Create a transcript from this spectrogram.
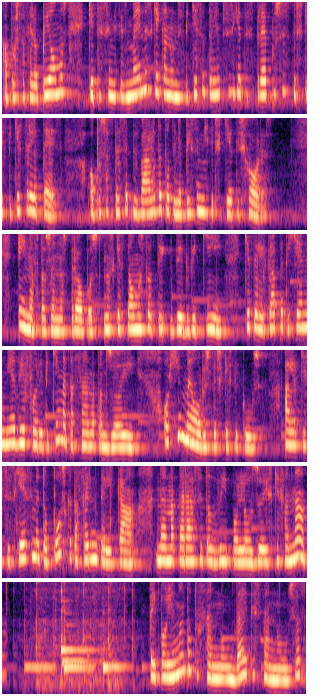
Αποσταθεροποιεί όμως και τις συνηθισμένες και κανονιστικές αντιλήψεις για τις πρέπουσες θρησκευτικές τελετές, όπως αυτές επιβάλλονται από την επίσημη θρησκεία της χώρας. Είναι αυτός ένας τρόπος να σκεφτόμαστε ότι διεκδικεί και τελικά πετυχαίνει μια διαφορετική μεταθάνατον ζωή, όχι με όρους θρησκευτικούς, αλλά και σε σχέση με το πώς καταφέρνει τελικά να αναταράσει το δίπολο ζωής και θανάτου. Τα υπολείμματα του θανούντα ή της θανούσας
